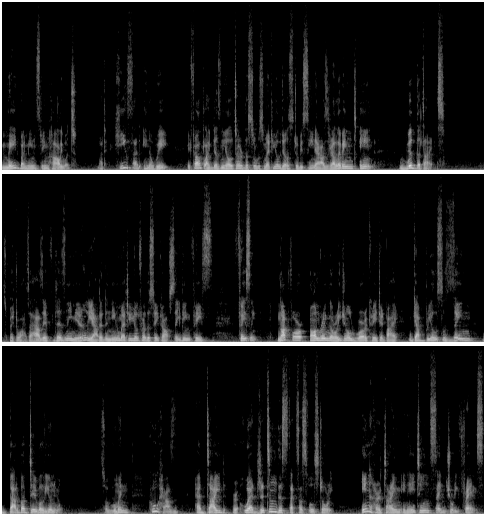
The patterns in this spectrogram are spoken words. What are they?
made by mainstream Hollywood. But he said in a way, it felt like Disney altered the source material just to be seen as relevant and with the times. So it was as if Disney merely added a new material for the sake of saving face facing, not for honoring the original work created by Gabrielle Suzanne Barbot de Villeneuve. So woman who has had died, who had written this successful story. In her time in 18th century France,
